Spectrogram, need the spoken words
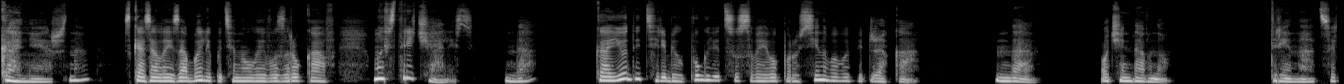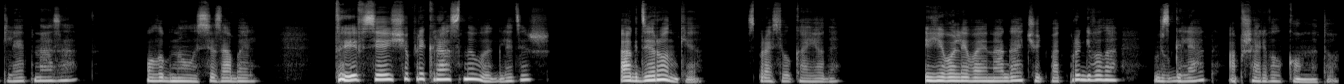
«Конечно», — сказала Изабель и потянула его за рукав. «Мы встречались». «Да?» Кайода теребил пуговицу своего парусинового пиджака. «Да, очень давно». «Тринадцать лет назад?» — улыбнулась Изабель. «Ты все еще прекрасно выглядишь». «А где Ронки?» — спросил Кайода. Его левая нога чуть подпрыгивала, взгляд обшаривал комнату.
